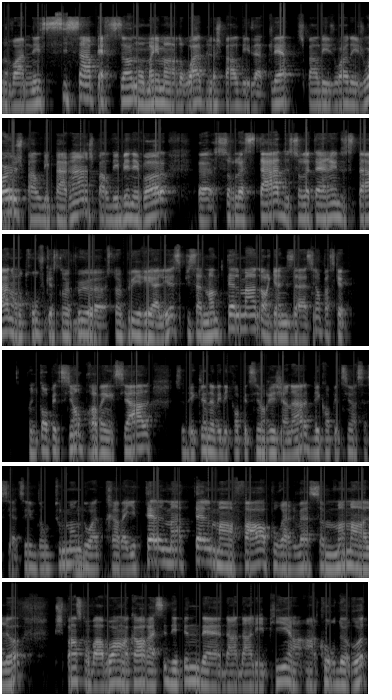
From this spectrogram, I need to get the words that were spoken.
on va amener 600 personnes au même endroit. Puis là, je parle des athlètes, je parle des joueurs, des joueurs, je parle des parents, je parle des bénévoles. Euh, sur le stade, sur le terrain du stade, on trouve que c'est un, peu, euh, un peu irréaliste. Puis ça demande tellement d'organisation parce que Une compétition provinciale se décline avec des compétitions régionales, des compétitions associatives. Donc, tout le monde doit travailler tellement, tellement fort pour arriver à ce moment-là. Je pense qu'on va avoir encore assez d'épines dans, les pieds en, cours de route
